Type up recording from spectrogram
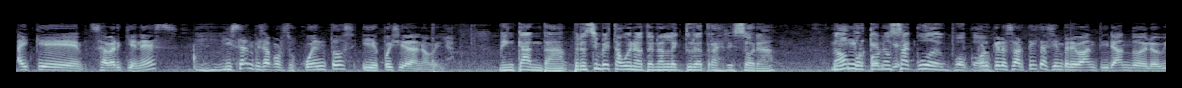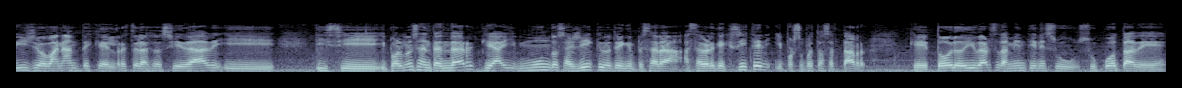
hay que saber quién es, quizá empezar por sus cuentos y después ir a la novela. Me encanta, pero siempre está bueno tener lectura transgresora. ¿No? porque, nos sacude un poco. Porque los artistas siempre van tirando del ovillo, van antes que el resto de la sociedad y, y, si, y por lo menos entender que hay mundos allí que uno tiene que empezar a, saber que existen y por supuesto aceptar que todo lo diverso también tiene su, su cuota de,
